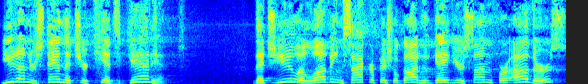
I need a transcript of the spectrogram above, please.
You'd understand that your kids get it. That you, a loving, sacrificial God who gave your son for others,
